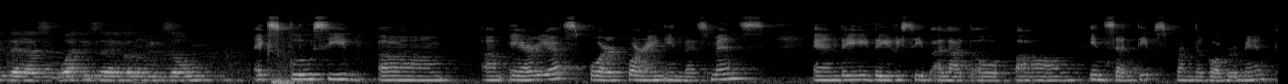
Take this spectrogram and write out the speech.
You tell us what is the economic zone? exclusive um, um, areas for foreign investments and they, they receive a lot of um, incentives from the government.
